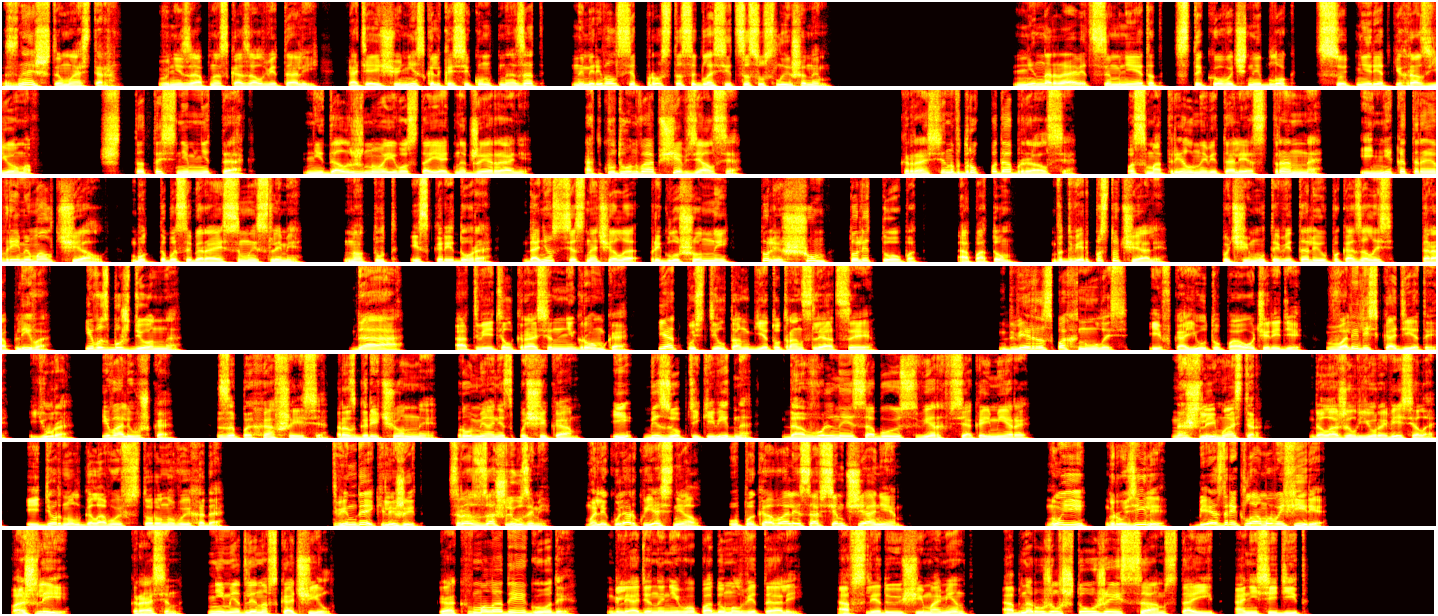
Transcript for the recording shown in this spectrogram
«Знаешь что, мастер?» — внезапно сказал Виталий, хотя еще несколько секунд назад намеревался просто согласиться с услышанным. Не нравится мне этот стыковочный блок с сотней редких разъемов. Что-то с ним не так. Не должно его стоять на Джейране. Откуда он вообще взялся? Красин вдруг подобрался, посмотрел на Виталия странно и некоторое время молчал, будто бы собираясь с мыслями. Но тут из коридора донесся сначала приглушенный то ли шум, то ли топот, а потом в дверь постучали. Почему-то Виталию показалось торопливо и возбужденно. «Да», — ответил Красин негромко и отпустил тангету трансляции. Дверь распахнулась, и в каюту по очереди ввалились кадеты Юра и Валюшка. Запыхавшиеся, разгоряченные, румянец по щекам. И, без оптики видно, довольные собою сверх всякой меры. «Нашли, мастер!» — доложил Юра весело и дернул головой в сторону выхода. «В твиндеке лежит, сразу за шлюзами. Молекулярку я снял, упаковали со всем чанием. Ну и грузили без рекламы в эфире. Пошли!» Красин немедленно вскочил. Как в молодые годы, глядя на него, подумал Виталий, а в следующий момент обнаружил, что уже и сам стоит, а не сидит.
